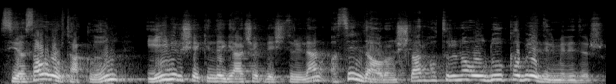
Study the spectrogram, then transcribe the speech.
Siyasal ortaklığın iyi bir şekilde gerçekleştirilen asil davranışlar hatırına olduğu kabul edilmelidir.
